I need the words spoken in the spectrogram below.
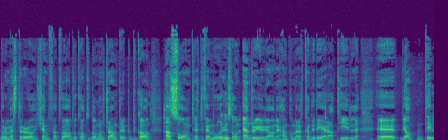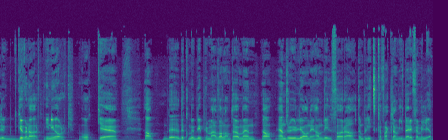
borgmästare då, känd för att vara advokat till Donald Trump, republikan. Hans son, 35-årige mm -hmm. son Andrew Giuliani, han kommer att kandidera till, eh, ja, till guvernör i New York. Och eh, ja, det, det kommer bli primärval antar jag, men ja, Andrew Giuliani, han vill föra den politiska facklan vidare i familjen.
